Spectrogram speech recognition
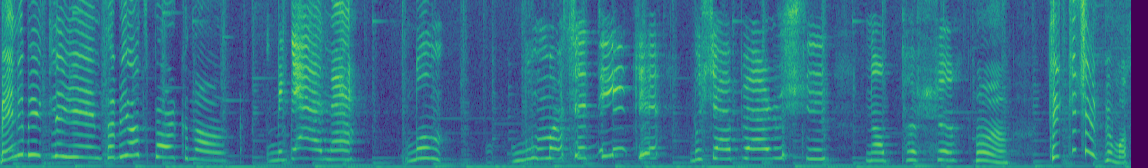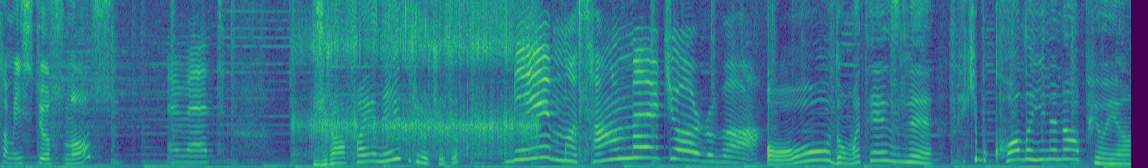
Beni bekleyin tabiat parkına. Bir tane. Bu, bu masa değil ki. Bu sefer üstün nopusu. Ha. Tek kişilik bir masa mı istiyorsunuz? Evet. Zürafaya ne yediriyor çocuk? Bir masamla çorba. Oo domatesli. Peki bu koala yine ne yapıyor ya?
